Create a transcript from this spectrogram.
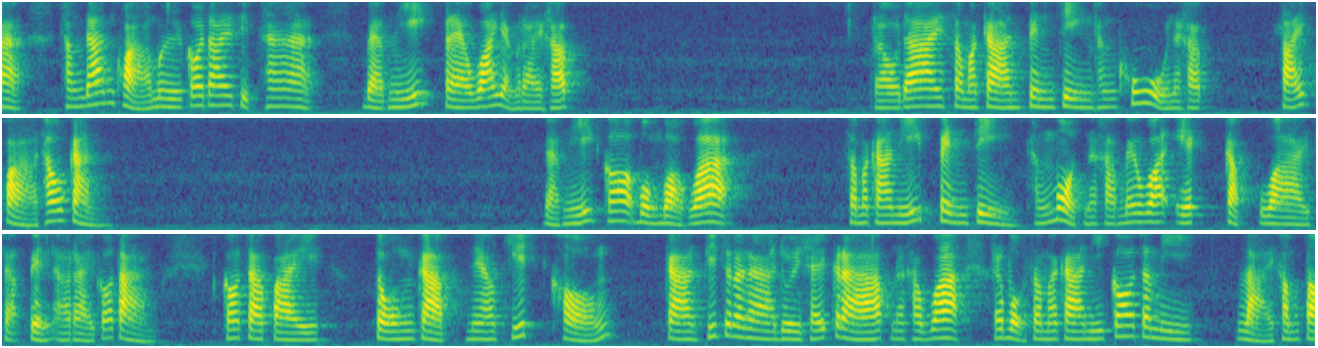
15 ทางด้านขวามือก็ได้ 15 แบบนี้แปลว่าอย่างไรครับ เราได้สมการเป็นจริงทั้งคู่นะครับ ซ้ายขวาเท่ากัน แบบนี้ก็บ่งบอกว่า สมการนี้เป็นจริงทั้งหมดนะครับ ไม่ว่า x กับ y จะเป็นอะไรก็ตาม ก็จะไปตรงกับแนวคิดของการพิจารณาโดยใช้กราฟนะครับ ว่าระบบสมการนี้ก็จะมีหลายคำต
